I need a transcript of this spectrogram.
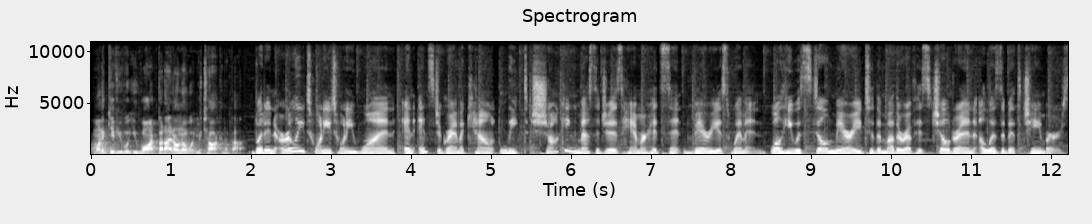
I want to give you what you want, but I don't know what you're talking about. But in early 2021, an Instagram account leaked shocking messages Hammer had sent various women, while he was still married to the mother of his children, Elizabeth Chambers.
